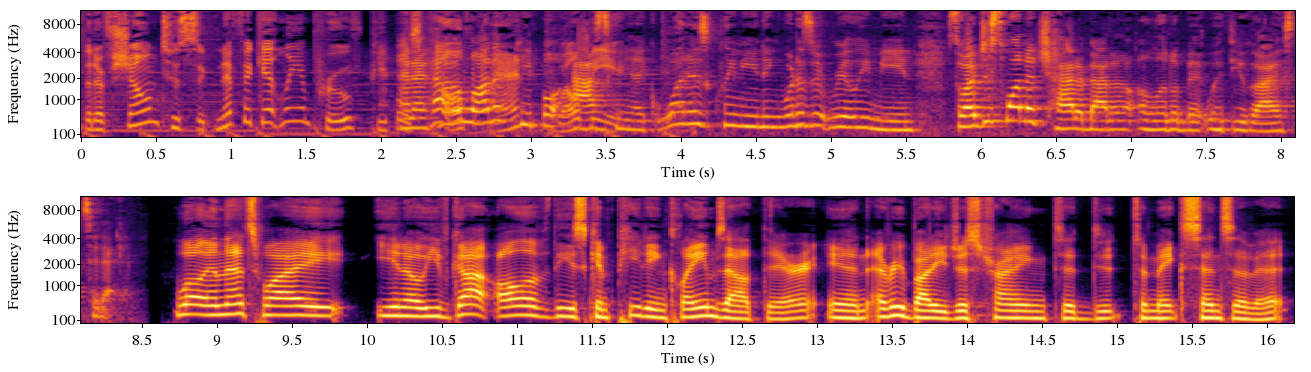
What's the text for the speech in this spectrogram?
that have shown to significantly improve people's And I've health had a lot of people well-being. ask me, like, what is clean eating? What does it really mean? So I just want to chat about it a little bit with you guys today. Well, and that's why you know you've got all of these competing claims out there, and everybody just trying to do, to make sense of it.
